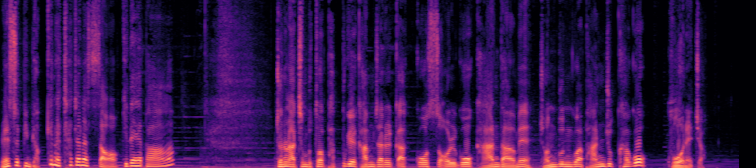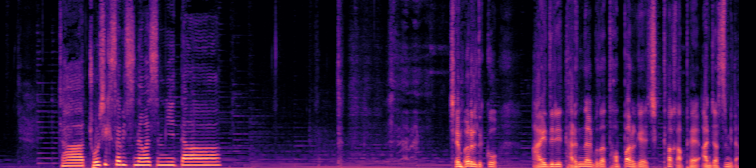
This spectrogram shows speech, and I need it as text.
레시피 몇 개나 찾아놨어. 기대해봐. 저는 아침부터 바쁘게 감자를 깎고 썰고 간 다음에 전분과 반죽하고 구워냈죠. 자, 조식 서비스 나왔습니다. 제 말을 듣고 아이들이 다른 날보다 더 빠르게 식탁 앞에 앉았습니다.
